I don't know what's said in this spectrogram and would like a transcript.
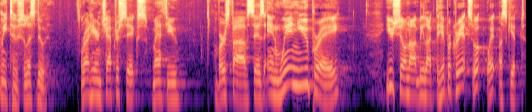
Me too, so let's do it. Right here in chapter 6, Matthew verse 5 says, And when you pray, you shall not be like the hypocrites. Oh, wait, I skipped.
